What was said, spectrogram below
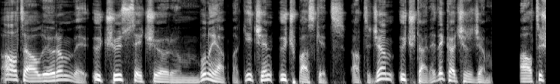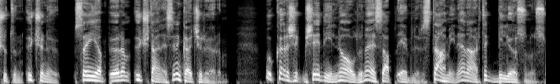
6 alıyorum ve 3'ü seçiyorum. Bunu yapmak için 3 basket atacağım, 3 tane de kaçıracağım. 6 şutun 3'ünü sayı yapıyorum, 3 tanesini kaçırıyorum. Bu karışık bir şey değil, ne olduğunu hesaplayabiliriz. Tahminen artık biliyorsunuz.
